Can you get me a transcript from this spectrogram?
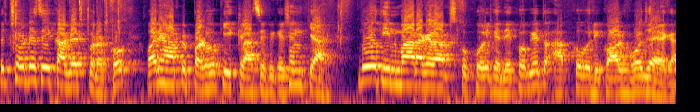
तो छोटे से कागज़ को रखो और यहाँ पे पढ़ो कि क्लासिफिकेशन क्या है। दो तीन बार अगर आप इसको खोल के देखोगे तो आपको वो रिकॉल हो जाएगा।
